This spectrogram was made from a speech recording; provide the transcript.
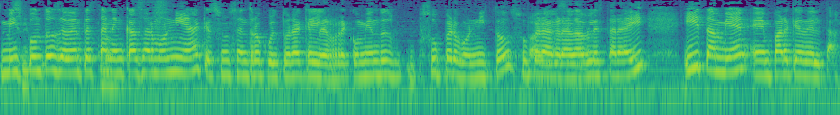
mis Sí. puntos de venta están en Casa Armonía, que es un centro cultural que les recomiendo, es súper bonito, súper agradable estar ahí. Y también en Parque Delta.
